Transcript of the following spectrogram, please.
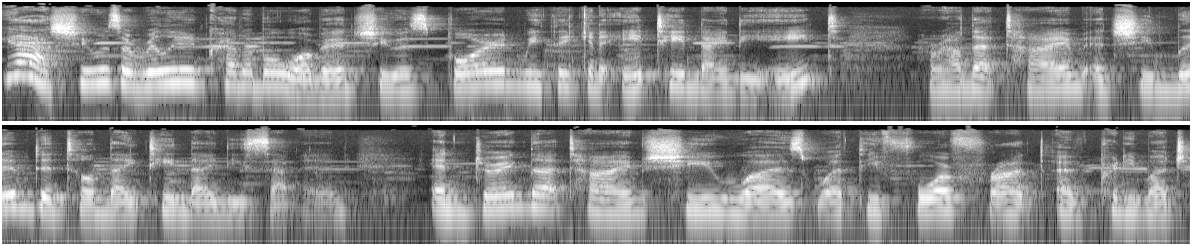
Yeah, she was a really incredible woman. She was born, we think, in 1898, around that time, and she lived until 1997. And during that time, she was at the forefront of pretty much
